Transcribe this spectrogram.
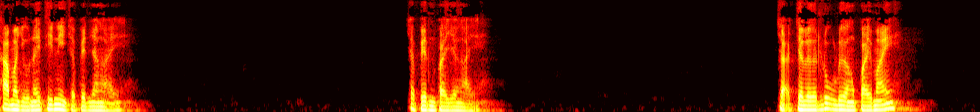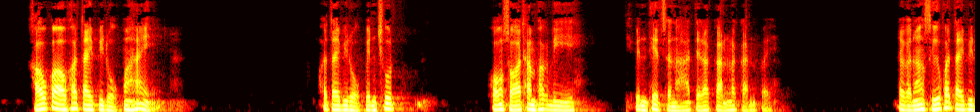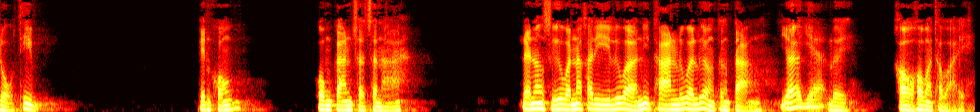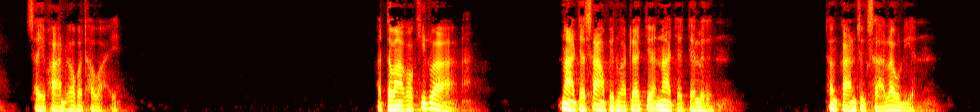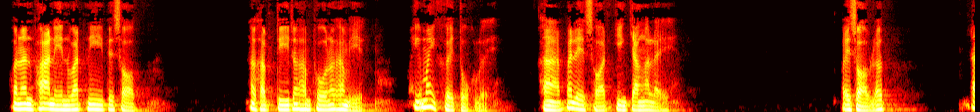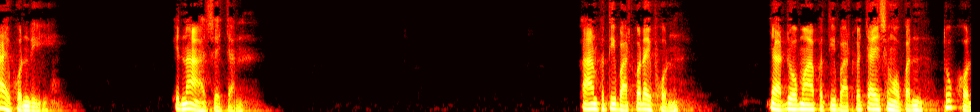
ถ้ามาอยู่ในที่นี่จะเป็นยังไง จะเป็นไปยังไง จะเจริญลูกเรืองไปไหม เขาก็เอาพระไตรปิฎกมาให้ พระไตรปิฎกเป็นชุดของสอธรรมพักดี ที่เป็นเทศนาแต่ละกันละกันไป แล้วก็หนังสือพระไตรปิฎกที่ เป็นของกรมการศาสนา และหนังสือวรรณคดีหรือว่านิทานหรือว่าเรื่องต่าง ๆ เยอะแยะเลย เข้าเข้ามาถวาย ใส่พานเข้ามาถวาย อาตมาก็คิดว่า น่าจะสร้างเป็นวัดแล้วจะน่าจะเจริญ ทั้งการศึกษาเล่าเรียน เพราะนั้นพระเนนวัดนี้ไปสอบนักธรรมตีนักธรรมโทนักธรรมเอกไม่ไม่เคยตกเลยขนาไม่ได้สอนจริงจังอะไร ไปสอบแล้วได้ผลดี เป็นหน้าเสียจัน การปฏิบัติก็ได้ผลญาติโยมมาปฏิบัติก็ใจสงบกันทุกคน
